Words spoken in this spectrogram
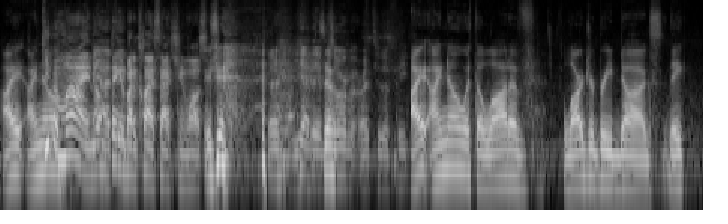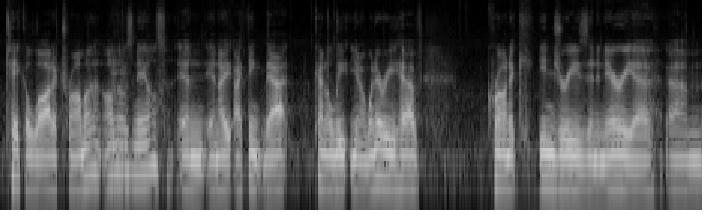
I I know. Keep in mind, Yeah, I'm I thinking think- about a class action lawsuit. Yeah, they So- absorb it right through the feet. I, I know with a lot of larger breed dogs, they take a lot of trauma on those nails, and, and I, I think that kind of le- you know whenever you have chronic injuries in an area, um,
